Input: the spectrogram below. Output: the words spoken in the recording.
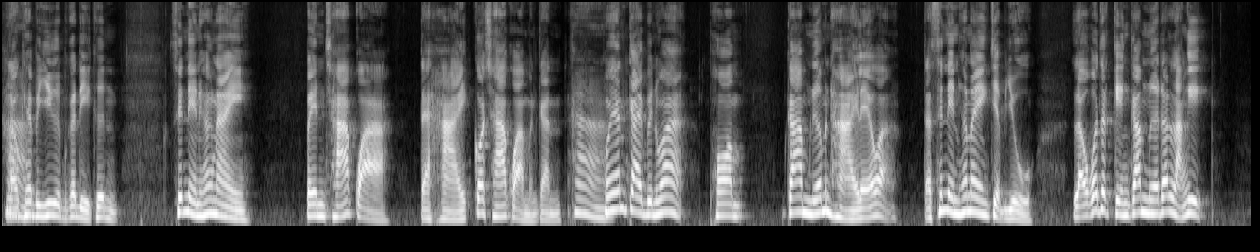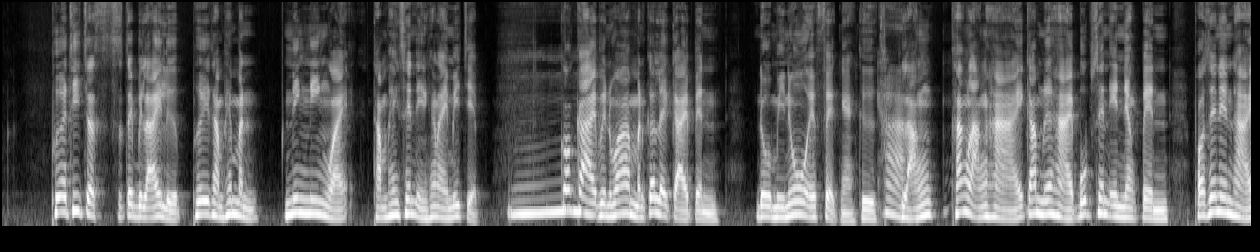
ค่ะเราแค่ไปยืดมันก็ดีขึ้น เส้นเอ็นข้างในเป็นช้ากว่า แต่หายก็ช้ากว่าเหมือนกันค่ะเพราะฉะนั้นกลายเป็นว่าพอกล้ามเนื้อมันหายแล้วอะแต่เส้นเอ็นข้างในยังเจ็บอยู่ เราก็จะเกร็งกล้ามเนื้อด้านหลังอีก เพื่อที่จะสเต b ิ l ไลซ์หรือเพื่อที่ทำให้มันนิ่ง ๆ ไว้ทำให้เส้นเอ็นข้างในไม่เจ็บอืมก็กลายเป็นว่ามันก็เลยกลายเป็น domino effect ไงคือค่ะหลังข้างหลังหายกล้ามเนื้อหายปุ๊บเส้นเอ็นยังเป็น พอเส้นเอ็นหาย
